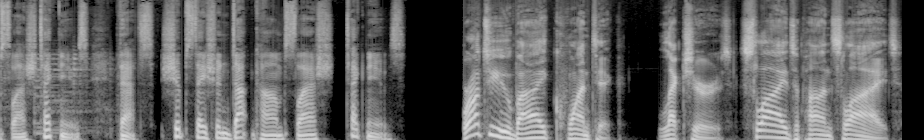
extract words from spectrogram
slash technews. That's shipstation.com slash technews. Brought to you by Quantic. Lectures, slides upon slides,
